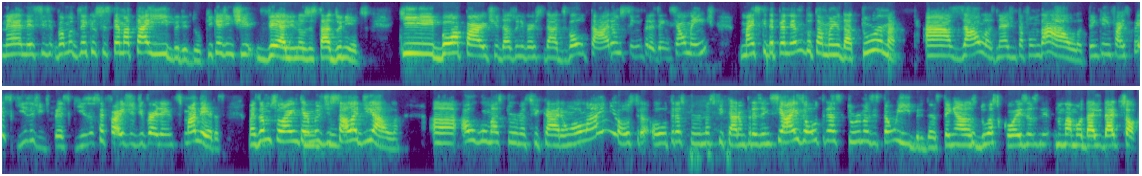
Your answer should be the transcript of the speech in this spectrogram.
né? Nesse, vamos dizer que o sistema está híbrido. O que, que a gente vê ali nos Estados Unidos? Que boa parte das universidades voltaram, sim, presencialmente, mas que dependendo do tamanho da turma, as aulas, né? A gente está falando da aula. Tem quem faz pesquisa, a gente pesquisa, você faz de diferentes maneiras. Mas vamos falar em termos uhum. de sala de aula. Uh, algumas turmas ficaram online, outra, outras turmas ficaram presenciais, outras turmas estão híbridas, tem as duas coisas numa modalidade só.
